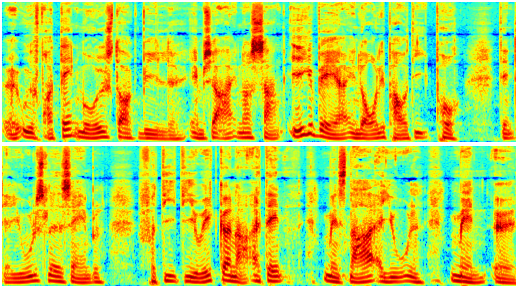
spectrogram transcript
Øh, ud fra den målestok ville MC Einers sang ikke være en lovlig parodi på den der juleslæde-sample, fordi de jo ikke gør nar af den, men snarere af julen. Men øh,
